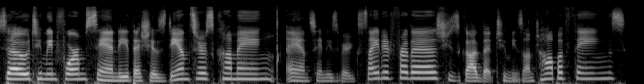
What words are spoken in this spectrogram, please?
So Tumi informs Sandy that she has dancers coming, and Sandy's very excited for this. She's glad that Tumi's on top of things.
